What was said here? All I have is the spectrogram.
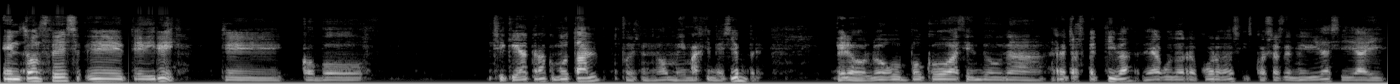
Entonces, eh, te diré que como psiquiatra como tal, pues no me imaginé siempre. Pero luego un poco haciendo una retrospectiva de algunos recuerdos y cosas de mi vida, sí hay,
